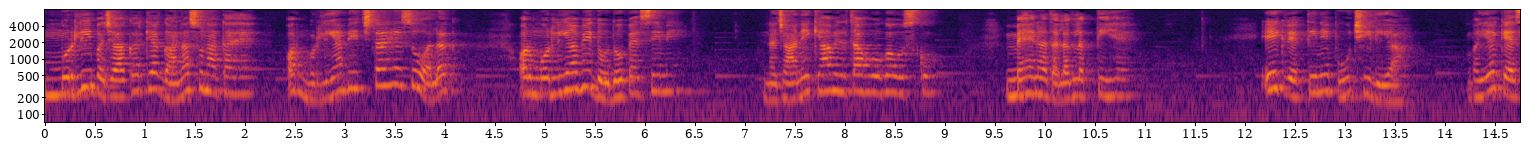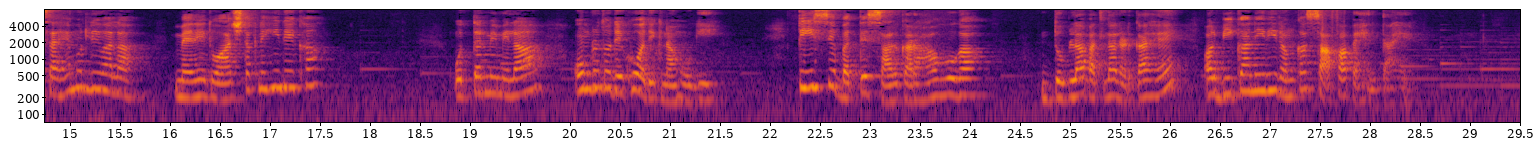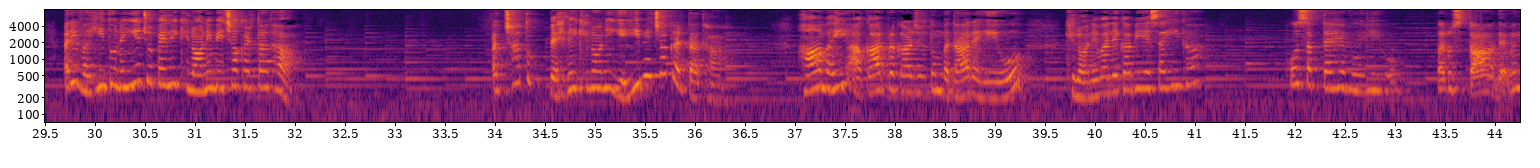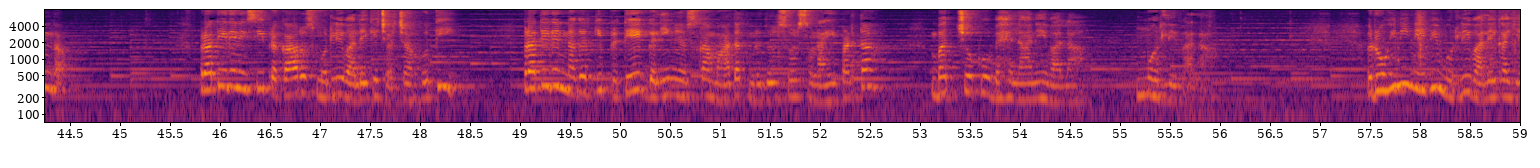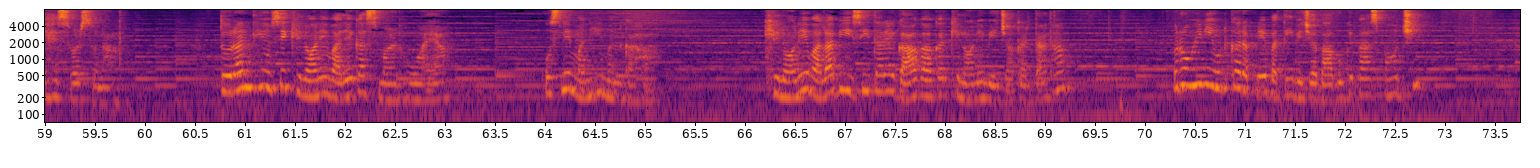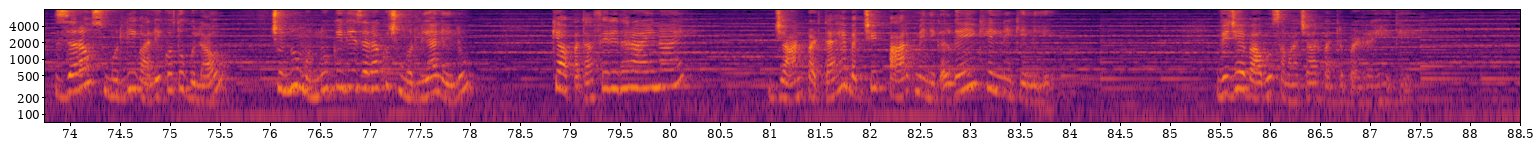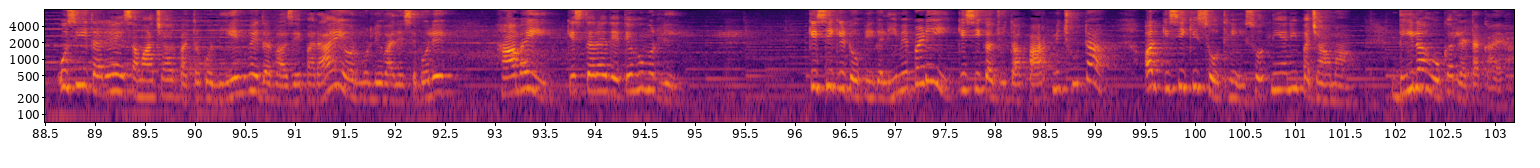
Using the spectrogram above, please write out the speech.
मुरली बजाकर क्या गाना सुनाता है? और मुरलियाँ बेचता है सो अलग। और मुरलियाँ भी दो दो पैसे में। न जाने क्या मिलता होगा उसको। मेहनत अलग लगती है। एक व्यक्ति ने पूछ ही लिया, भैया, कैसा है मुरली वाला? मैंने तो आज तक नहीं देखा। उत्तर में मिला, उम्र तो देखो अधिक ना होगी। तीस से बत्तीस साल का रहा होगा। दुबला पतला लड़का है और बीकानेरी रंग का साफा पहनता है। अरे, वही तो नहीं है जो पहले खिलौने बेचा करता था। अच्छा तो पहले खिलौने यही बेचा करता था? हाँ भाई, आकार प्रकार जो तुम बता रहे हो, खिलौने वाले का भी ऐसा ही था। हो सकता है वो ही हो, पर उस्ताद है बंदा। प्रतिदिन इसी प्रकार उस मुरली वाले की चर्चा होती। प्रतिदिन नगर की प्रत्येक गली में उसका मादक मृदुल सुर सुनाई पड़ता, बच्चों को बहलाने वाला, मुरली वाला। रोहिणी ने भी मुरली वाले का यह स्वर सुना। तुरंत ही उसे खिलौने वाले का स्मरण हो आया। उसने मन ही मन कहा, खिलौने वाला भी इसी तरह गा गा कर खिलौने बेचा करता था। रोहिणी उठकर अपने पति विजय बाबू के पास पहुँची। जरा उस मुरली वाले को तो बुलाओ, चुन्नू मुन्नू के लिए जरा कुछ मुरलियाँ ले लो। क्या पता फिर इधर आए ना आए? जान पड़ता है बच्चे पार्क में निकल गए खेलने के लिए। विजय बाबू समाचार पत्र पढ़ रहे थे। उसी तरह समाचार पत्र को लिए हुए दरवाजे पर आए और मुरली वाले से बोले हाँ भाई, किस तरह देते हो मुरली? किसी की टोपी गली में पड़ी, किसी का जूता पार्क में छूटा और किसी की सोथनी सोथनी यानी पजामा ढीला होकर लटक आया।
